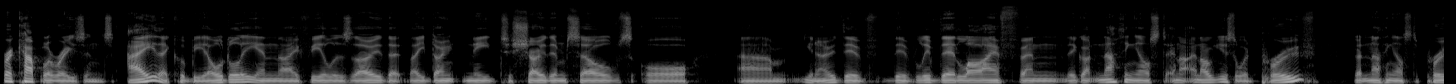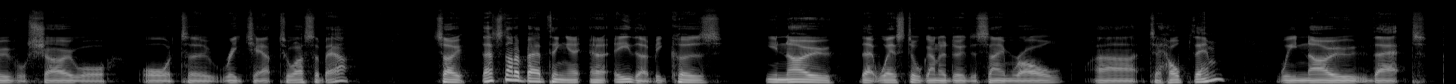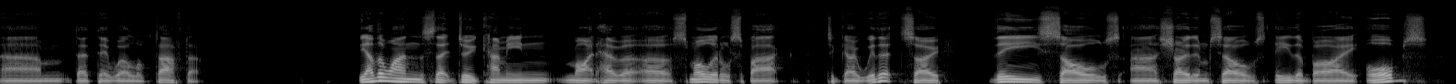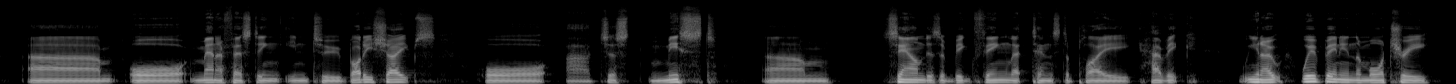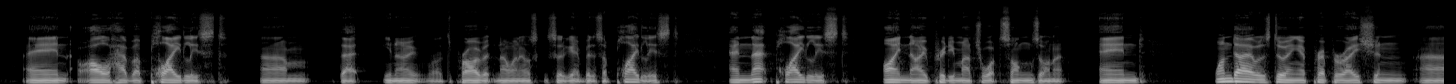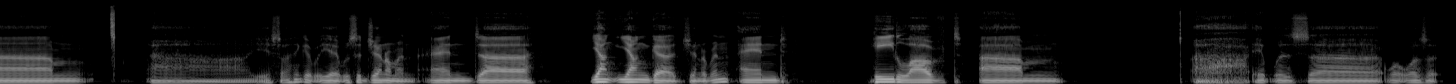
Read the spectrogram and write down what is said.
for a couple of reasons. A, they could be elderly and they feel as though that they don't need to show themselves or um, you know they've they've lived their life and they've got nothing else to, and, I, and I'll use the word prove got nothing else to prove or show or or to reach out to us about. So that's not a bad thing uh, either because you know that we're still going to do the same role uh, to help them. We know that um, that they're well looked after. The other ones that do come in might have a, a small little spark to go with it. So these souls uh, show themselves either by orbs um, or manifesting into body shapes or uh, just mist. Um, sound is a big thing that tends to play havoc. You know, we've been in the mortuary and I'll have a playlist um, that, you know, well, it's private, no one else can sort of get it, but it's a playlist. And that playlist, I know pretty much what song's on it. And one day I was doing a preparation. Um, uh, yes, I think it yeah it was a gentleman and uh, young younger gentleman, and he loved. Um, uh, it was uh, what was it?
